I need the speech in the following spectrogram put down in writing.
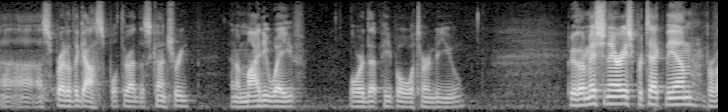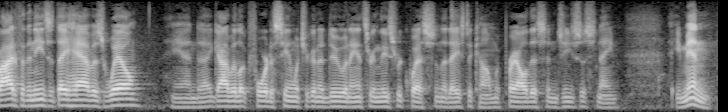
uh, a spread of the gospel throughout this country and a mighty wave, Lord, that people will turn to you. Be with our missionaries, protect them, provide for the needs that they have as well. And uh, God, we look forward to seeing what you're going to do and answering these requests in the days to come. We pray all this in Jesus' name. Amen.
